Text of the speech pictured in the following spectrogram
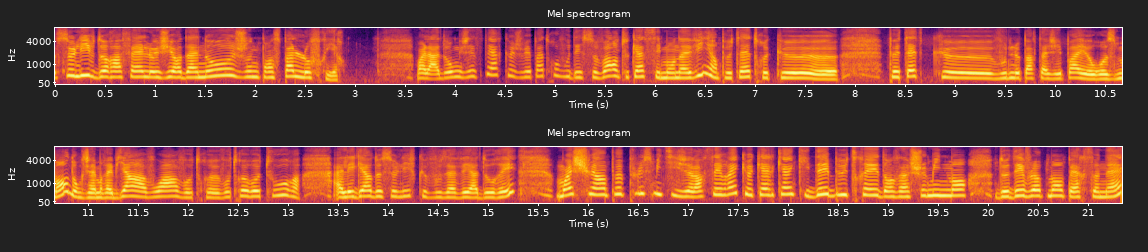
ce livre de Raphaël Giordano, je ne pense pas l'offrir. Voilà, donc j'espère que je vais pas trop vous décevoir. En tout cas, c'est mon avis. Hein. Peut-être que euh, peut-être que vous ne le partagez pas et heureusement. Donc j'aimerais bien avoir votre votre retour à l'égard de ce livre que vous avez adoré. Moi, je suis un peu plus mitigée. Alors c'est vrai que quelqu'un qui débuterait dans un cheminement de développement personnel,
